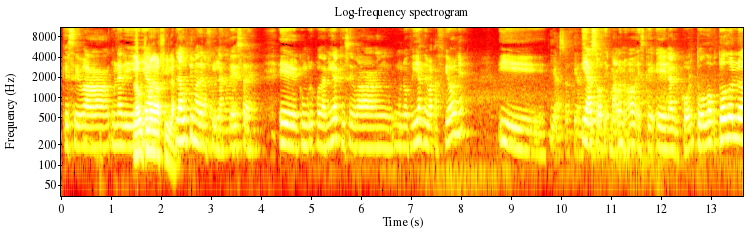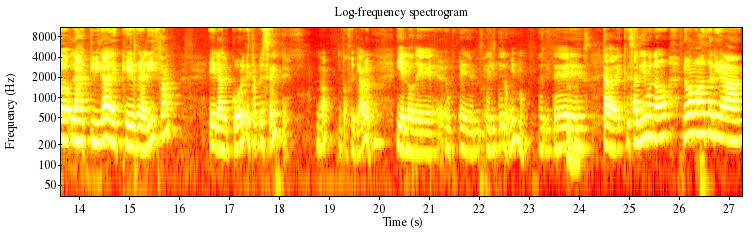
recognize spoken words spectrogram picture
que se va, una de La ellas- última de la fila. La última de la fila, esa es. Eh, con un grupo de amigas que se van unos días de vacaciones y, Y asocian. y asocian. Vamos, no, es que el alcohol, todo, todas las actividades que realizan, el alcohol está presente, ¿no? Entonces, claro, y en lo de eh, élite lo mismo. Élite es cada vez que salimos, no, no vamos a salir a,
